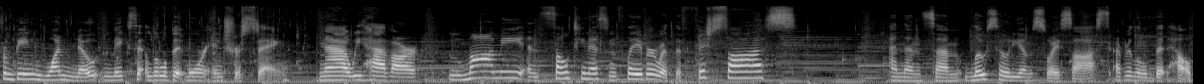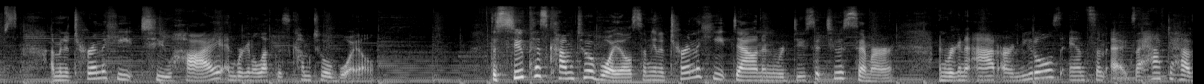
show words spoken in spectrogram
from being one note and makes it a little bit more interesting. Now we have our umami and saltiness and flavor with the fish sauce and then some low sodium soy sauce. Every little bit helps. I'm gonna turn the heat to high and we're gonna let this come to a boil. The soup has come to a boil, so I'm gonna turn the heat down and reduce it to a simmer, and we're gonna add our noodles and some eggs. I have to have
